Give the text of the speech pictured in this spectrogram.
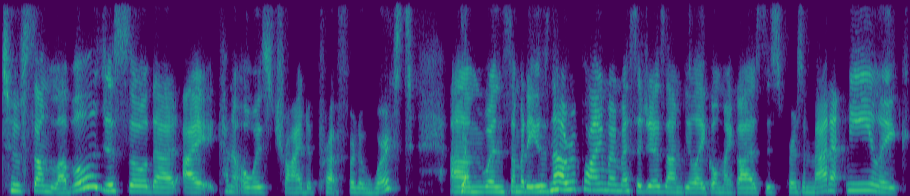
to some level just so that i kind of always try to prep for the worst. Um yeah. when somebody is not replying my messages i'm be like oh my god is this person mad at me like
